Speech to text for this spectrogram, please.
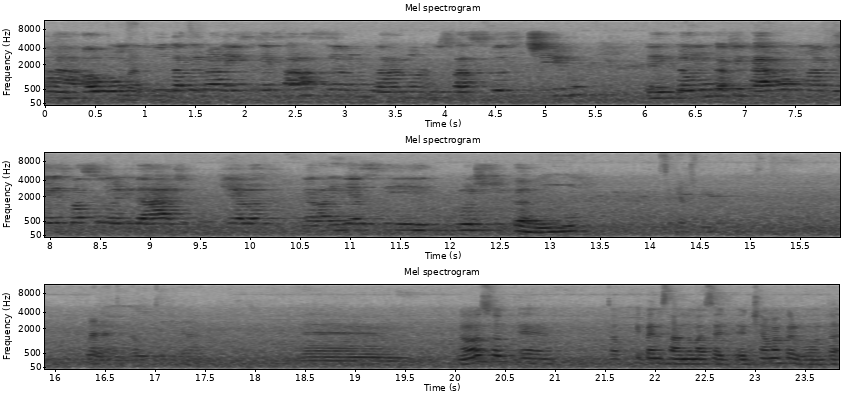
ah, ao longo do- da permanência da instalação lá no, no espaço expositivo. Então nunca ficava uma mesma sonoridade, porque ela, ela ia se modificando. né? Você quer responder? Vai dar a utilidade. Eh, no, só eh, estava aqui pensando, mas eu, eu tinha uma pergunta.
